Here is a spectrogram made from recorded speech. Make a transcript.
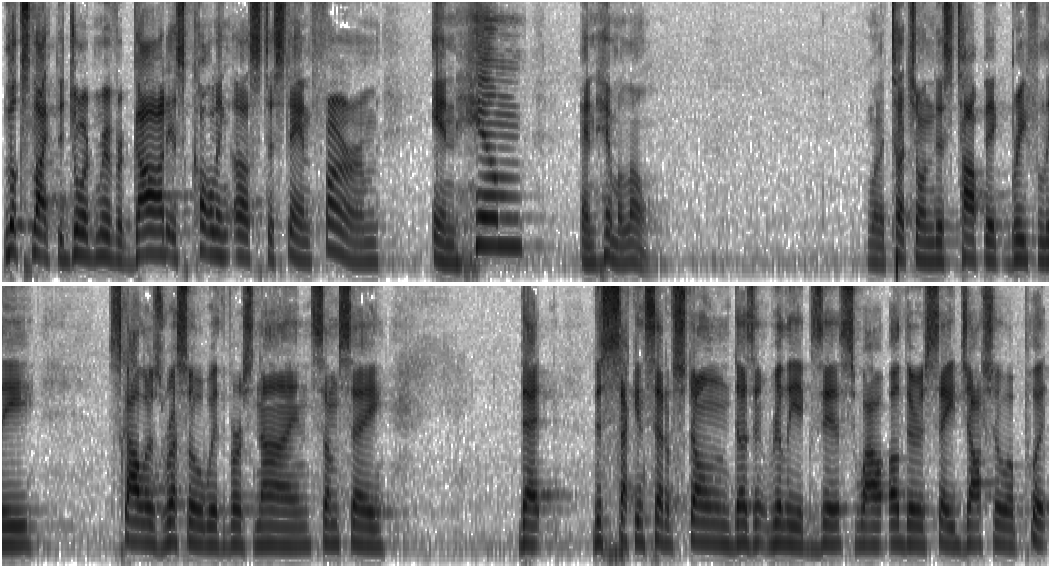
looks like the Jordan River, God is calling us to stand firm in Him and Him alone. I want to touch on this topic briefly. Scholars wrestle with verse 9. Some say that this second set of stone doesn't really exist, while others say Joshua put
